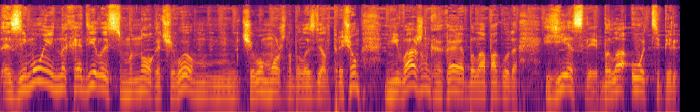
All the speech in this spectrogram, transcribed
Зимой находилось много чего, чего можно было сделать. Причем неважно, какая была погода. Если была оттепель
